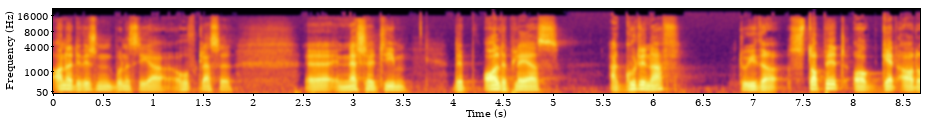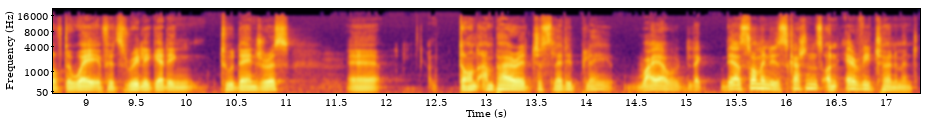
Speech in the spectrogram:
honor division, Bundesliga, Hoofdklasse, uh, in national team, the, all the players are good enough to either stop it or get out of the way if it's really getting too dangerous. Uh, don't umpire it, just let it play. Why I would like there are so many discussions on every tournament,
